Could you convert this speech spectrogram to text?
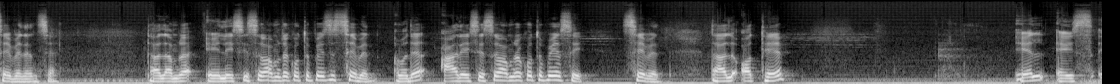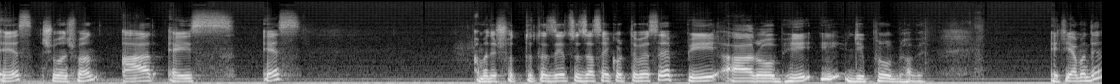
সেভেন অ্যান্সার তাহলে আমরা এল এসিসেও আমরা কত পেয়েছি? সেভেন আমাদের আর এসএসেও আমরা কত পেয়েছি? সেভেন তাহলে অথেব এল এইচ এস সমান সমান আর এইচ এস আমাদের সত্যতা যেহেতু যাচাই করতে পেরেছে পি আর ও ভি ই হবে। এটি আমাদের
